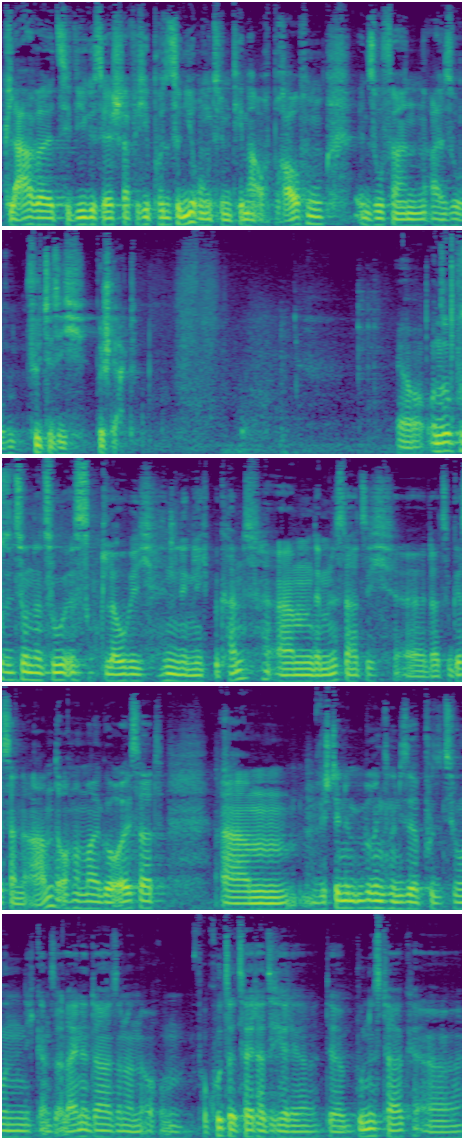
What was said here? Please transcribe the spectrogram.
klare zivilgesellschaftliche Positionierung zu dem Thema auch brauchen. Insofern also fühlt sie sich bestärkt. Ja, unsere Position dazu ist, glaube ich, hinlänglich bekannt. Ähm, der Minister hat sich äh, dazu gestern Abend auch nochmal geäußert. Ähm, wir stehen im Übrigen mit dieser Position nicht ganz alleine da, sondern auch um, vor kurzer Zeit hat sich ja der, der Bundestag äh,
